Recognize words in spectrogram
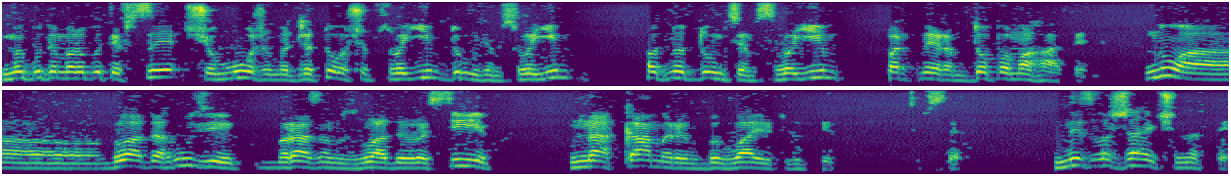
Ми будемо робити все, що можемо для того, щоб своїм друзям, своїм однодумцям, своїм партнерам допомагати. Ну а влада Грузії разом з владою Росії на камери вбивають людей. Це все. Незважаючи на те,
